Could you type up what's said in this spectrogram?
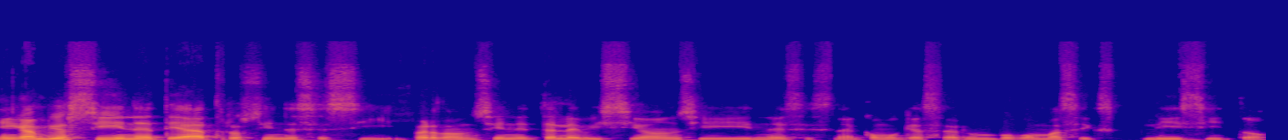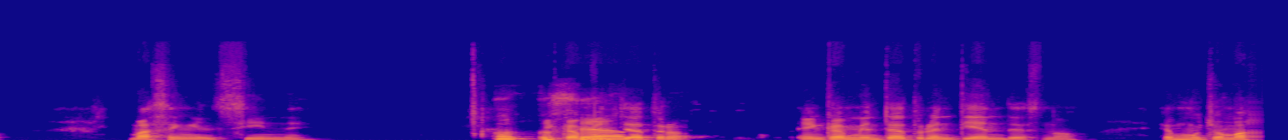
En cambio, cine, teatro, sí necesita, perdón, cine y televisión sí necesitan como que hacerlo un poco más explícito, más en el cine. O, o En cambio, en teatro, en cambio, en teatro entiendes, ¿no? Es mucho más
